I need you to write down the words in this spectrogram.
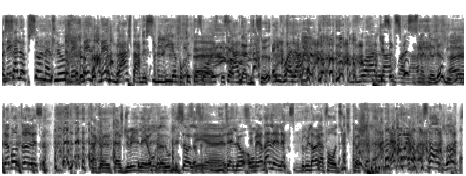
te salope ça, un matelas. Mais mets, mets une bâche par-dessus Billy, là, pour toutes tes soirées spéciales. Euh, comme d'habitude. Et voilà. voilà. Qu'est-ce que tu fais sur ce matelas-là, Billy? Euh, je te montrerai ça. Fait que euh, tache d'huile et autres, là, oublie ça. Là, C'est, euh, Nutella. C'est vraiment le, le petit brûleur à fondu qui cochonne.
